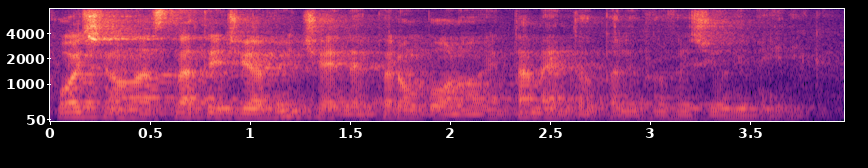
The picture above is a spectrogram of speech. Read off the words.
può essere una strategia vincente per un buon orientamento per le professioni mediche.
